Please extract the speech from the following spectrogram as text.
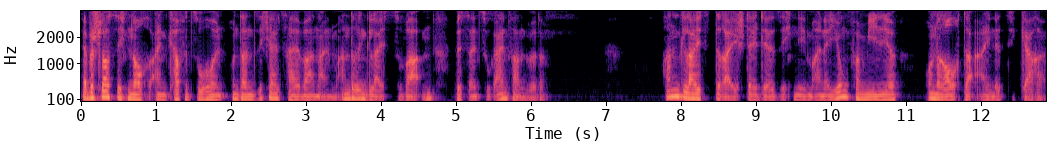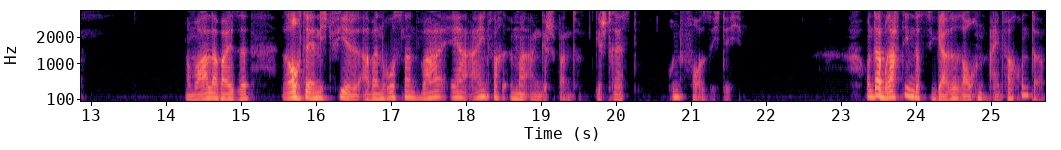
Er beschloss sich noch einen Kaffee zu holen und dann sicherheitshalber an einem anderen Gleis zu warten, bis sein Zug einfahren würde. An Gleis 3 stellte er sich neben einer jungen Familie und rauchte eine Zigarre. Normalerweise rauchte er nicht viel, aber in Russland war er einfach immer angespannt, gestresst und vorsichtig. Und da brachte ihm das Zigarre-Rauchen einfach runter.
